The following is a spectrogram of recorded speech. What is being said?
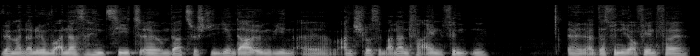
wenn man dann irgendwo anders hinzieht, äh, um da zu studieren, da irgendwie einen äh, Anschluss im anderen Verein finden. Äh, das finde ich auf jeden Fall,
